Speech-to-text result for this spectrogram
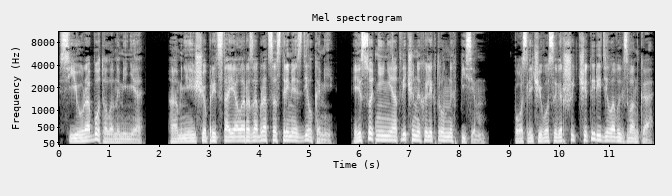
Сью работала на меня, а мне еще предстояло разобраться с тремя сделками, и сотней неотвеченных электронных писем, после чего совершить четыре деловых звонка.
